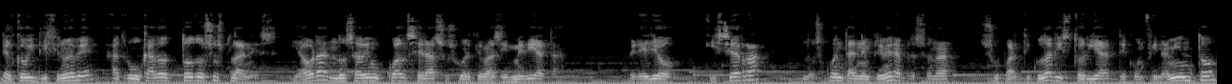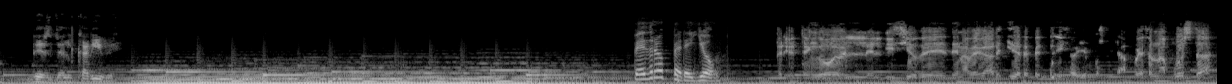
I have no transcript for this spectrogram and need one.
El COVID-19 ha truncado todos sus planes y ahora no saben cuál será su suerte más inmediata. Perelló y Serra nos cuentan en primera persona su particular historia de confinamiento desde el Caribe. Pedro Perelló. Pero yo tengo el, el vicio de, de, navegar y de repente dije, oye, pues mira, voy a hacer una apuesta,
